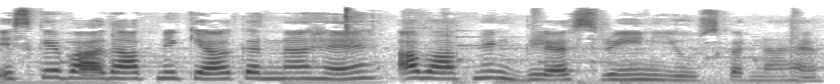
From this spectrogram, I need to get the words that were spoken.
इसके बाद आपने क्या करना है? अब आपने ग्लेसरीन यूज़ करना है।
